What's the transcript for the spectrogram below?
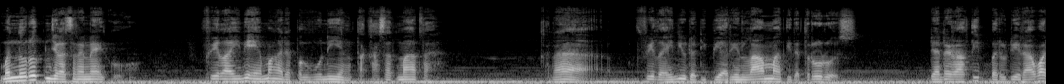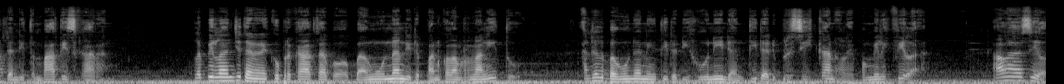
Menurut penjelasan nenekku, villa ini emang ada penghuni yang tak kasat mata. Karena villa ini udah dibiarin lama tidak terurus dan relatif baru dirawat dan ditempati sekarang. Lebih lanjut nenekku berkata bahwa bangunan di depan kolam renang itu adalah bangunan yang tidak dihuni dan tidak dibersihkan oleh pemilik villa. Alhasil,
